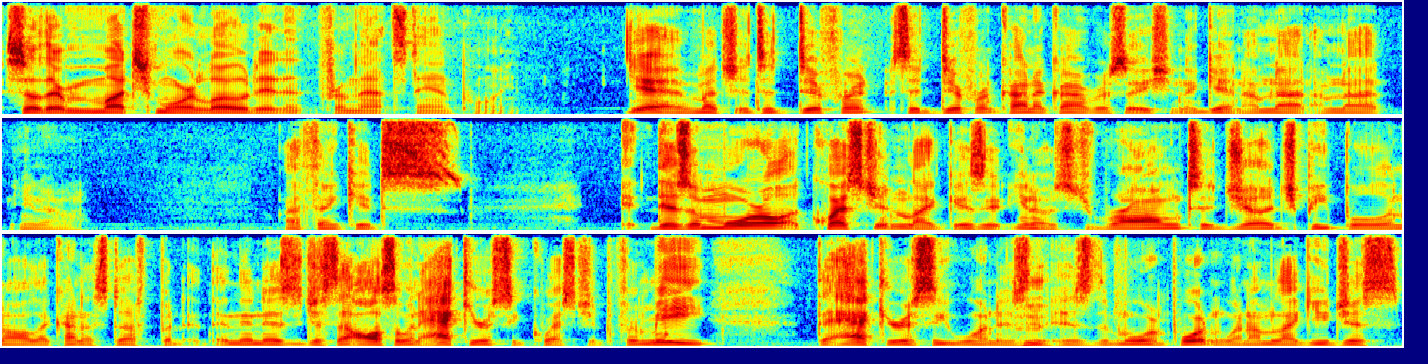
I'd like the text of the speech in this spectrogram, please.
So they're much more loaded from that standpoint. Yeah, much. It's a different. It's a different kind of conversation. Again, I'm not. I'm not. You know, I think it's. There's a moral question, like is it you know it's wrong to judge people and all that kind of stuff, but and then there's just also an accuracy question. For me, the accuracy one is hmm. is the more important one. I'm like you just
